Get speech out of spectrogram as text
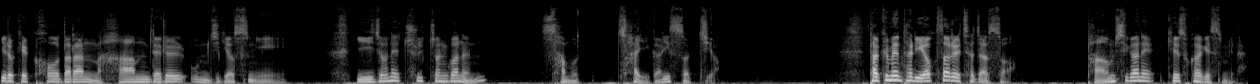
이렇게 커다란 함대를 움직였으니 이전의 출전과는 사뭇 차이가 있었지요. 다큐멘터리 역사를 찾아서 다음 시간에 계속하겠습니다.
